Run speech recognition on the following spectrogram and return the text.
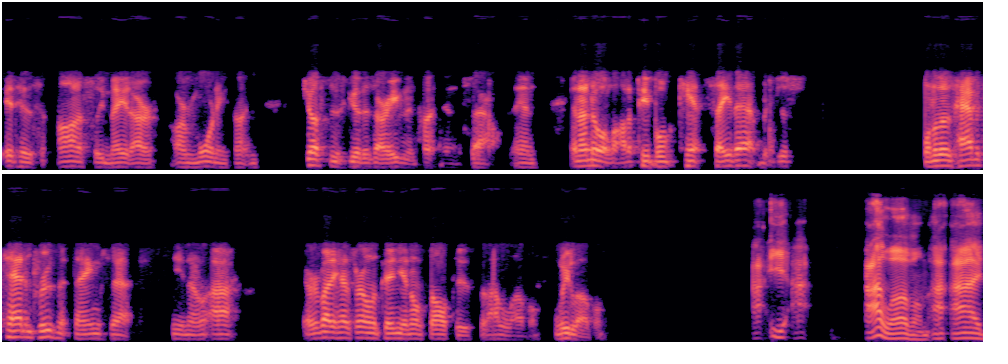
it has honestly made our, our morning hunting just as good as our evening hunting in the South. And and I know a lot of people can't say that, but just one of those habitat improvement things that, you know, I everybody has their own opinion on sawtooths, but I love them. We love them. I, yeah, I, I love them. I, I,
